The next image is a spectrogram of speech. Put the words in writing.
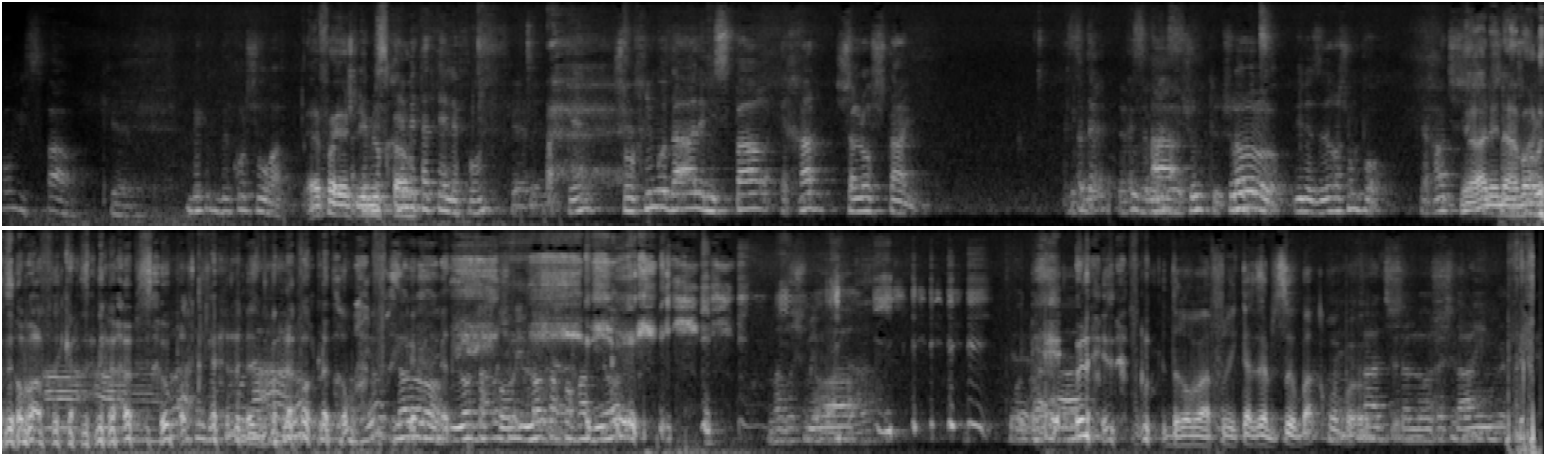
פה מספר, בכל שורה. איפה יש לי מספר? אתם לוקחים את הטלפון, כן? שולחים הודעה למספר 132. אה, לא, לא, לא, הנה זה רשום פה. נראה לי נעבור לדרום אפריקה, זה נראה הודעה, נעבור לדרום אפריקה. לא, לא, לא, לא את הכוכביות. אולי לדרום אפריקה, זה מסובך פה. 1, 3, 2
